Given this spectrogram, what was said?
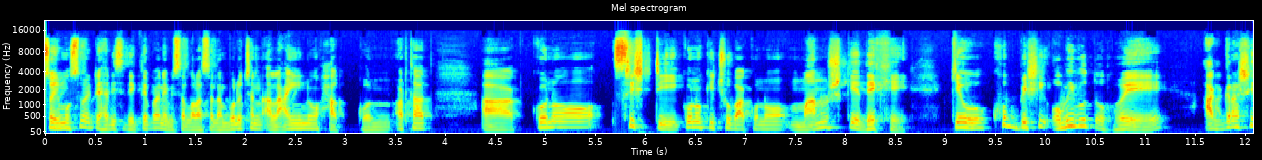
সহি মুসলিম একটি হাদিসে দেখতে পাই। নবী সাল্লাহ সাল্লাম বলেছেন আল আইনু হাক্কুন অর্থাৎ কোনো সৃষ্টি, কোনো কিছু বা কোনো মানুষকে দেখে কেউ খুব বেশি অভিভূত হয়ে আগ্রাসী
